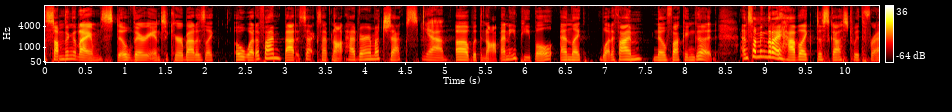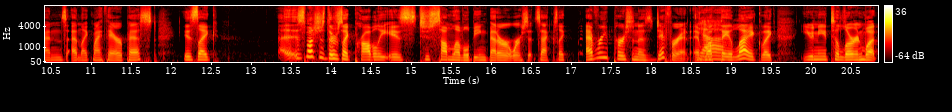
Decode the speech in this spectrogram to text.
something that I am still very insecure about is like, oh, what if I'm bad at sex? I've not had very much sex Yeah. uh, with not many people. And like, what if I'm no fucking good? And something that I have like discussed with friends and like my therapist is like, as much as there's like probably is to some level being better or worse at sex, like every person is different and Yeah. what they like. Like you need to learn what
